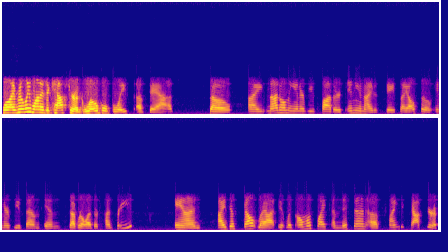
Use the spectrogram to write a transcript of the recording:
Well, I really wanted to capture a global voice of dads. So I not only interviewed fathers in the United States, I also interviewed them in several other countries. And I just felt that it was almost like a mission of trying to capture a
